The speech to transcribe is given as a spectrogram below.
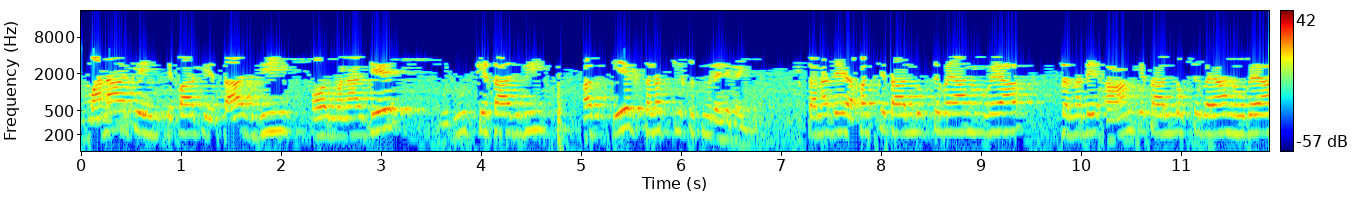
منع کے انتفاع کے ساتھ بھی اور منع کے وجود کے ساتھ بھی۔ اب ایک صنعت کی قسم رہ گئی۔ سند عقد کے تعلق سے بیان ہو گیا، سند عام کے تعلق سے بیان ہو گیا،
